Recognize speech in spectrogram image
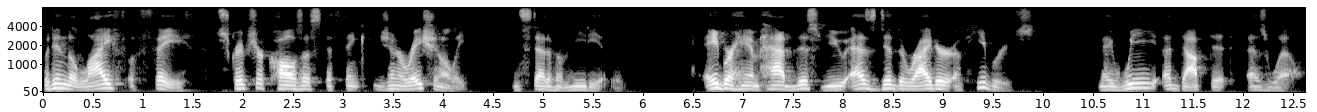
But in the life of faith, Scripture calls us to think generationally instead of immediately. Abraham had this view, as did the writer of Hebrews. May we adopt it as well.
